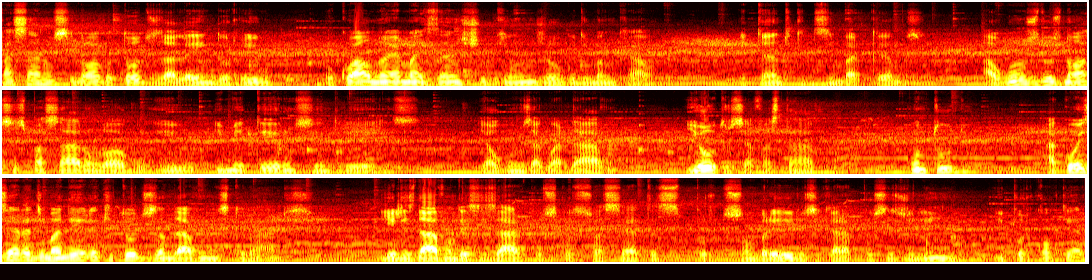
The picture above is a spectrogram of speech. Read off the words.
passaram-se logo todos além do rio, o qual não é mais ancho que um jogo de mancal. E tanto que desembarcamos, Alguns dos nossos passaram logo o rio e meteram-se entre eles, e alguns aguardavam, e outros se afastavam. Contudo, a coisa era de maneira que todos andavam misturados, e eles davam desses arcos com suas setas por sombreiros e carapuças de linho e por qualquer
